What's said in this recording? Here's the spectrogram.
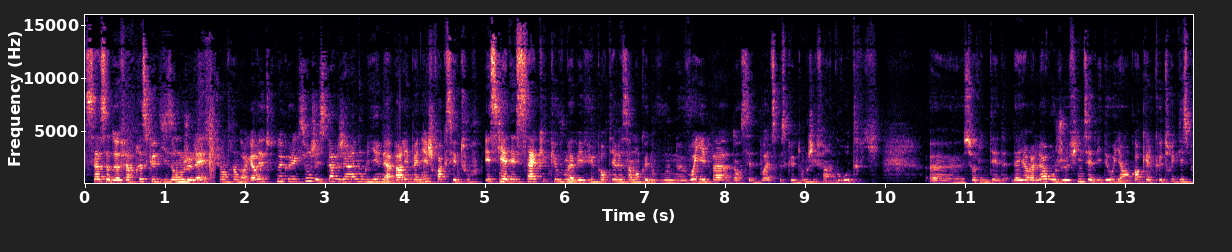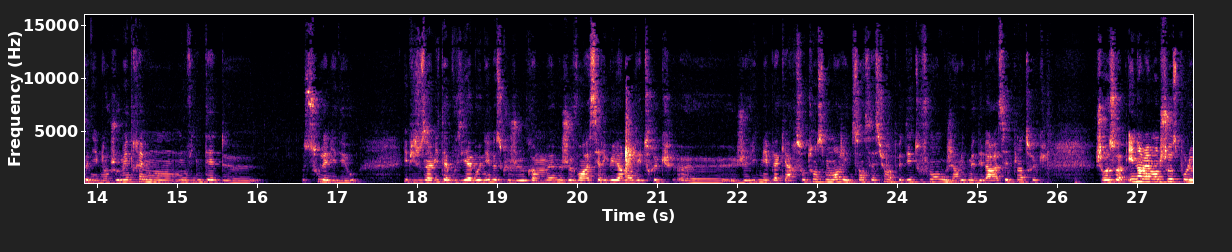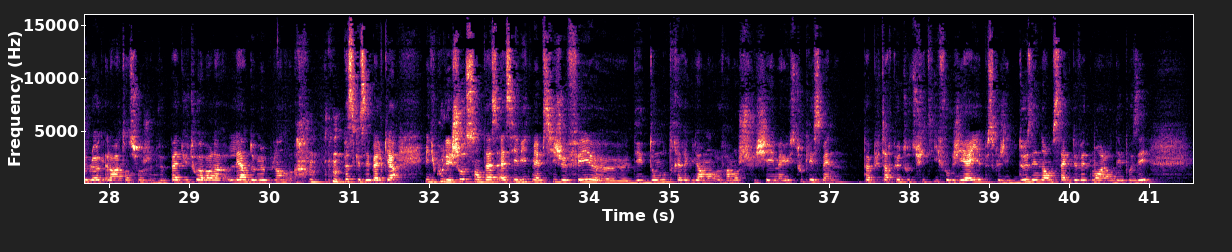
ça, ça doit faire presque 10 ans que je l'ai. Je suis en train de regarder toute ma collection, j'espère que j'ai rien oublié, mais à part les paniers, je crois que c'est tout. Est-ce qu'il y a des sacs que vous m'avez vu porter récemment que vous ne voyez pas dans cette boîte? Parce que donc j'ai fait un gros tri. Euh, sur Vinted. D'ailleurs à l'heure où je filme cette vidéo il y a encore quelques trucs disponibles donc je vous mettrai mon, Vinted sous la vidéo et puis je vous invite à vous y abonner parce que je quand même je vends assez régulièrement des trucs, euh, je vide mes placards. Surtout en ce moment j'ai une sensation un peu d'étouffement où j'ai envie de me débarrasser de plein de trucs. Je reçois énormément de choses pour le blog, alors attention je ne veux pas du tout avoir l'air de me plaindre parce que c'est pas le cas. Mais du coup les choses s'entassent assez vite même si je fais euh, des dons très régulièrement. Vraiment je suis chez Emmaüs toutes les semaines pas plus tard que tout de suite, il faut que j'y aille parce que j'ai deux énormes sacs de vêtements à leur déposer.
